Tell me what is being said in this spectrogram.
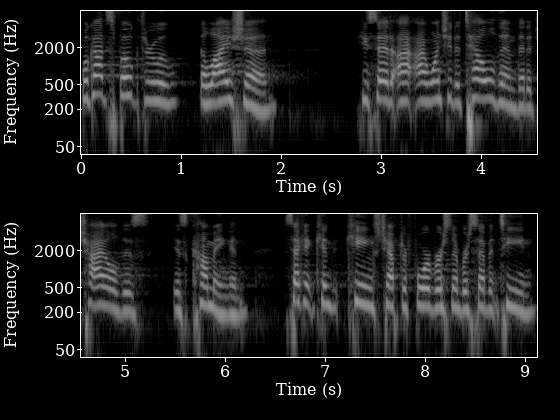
Well, God spoke through Elisha. He said, I, I want you to tell them that a child is, is coming. And Second Kings chapter 4, verse number 17.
